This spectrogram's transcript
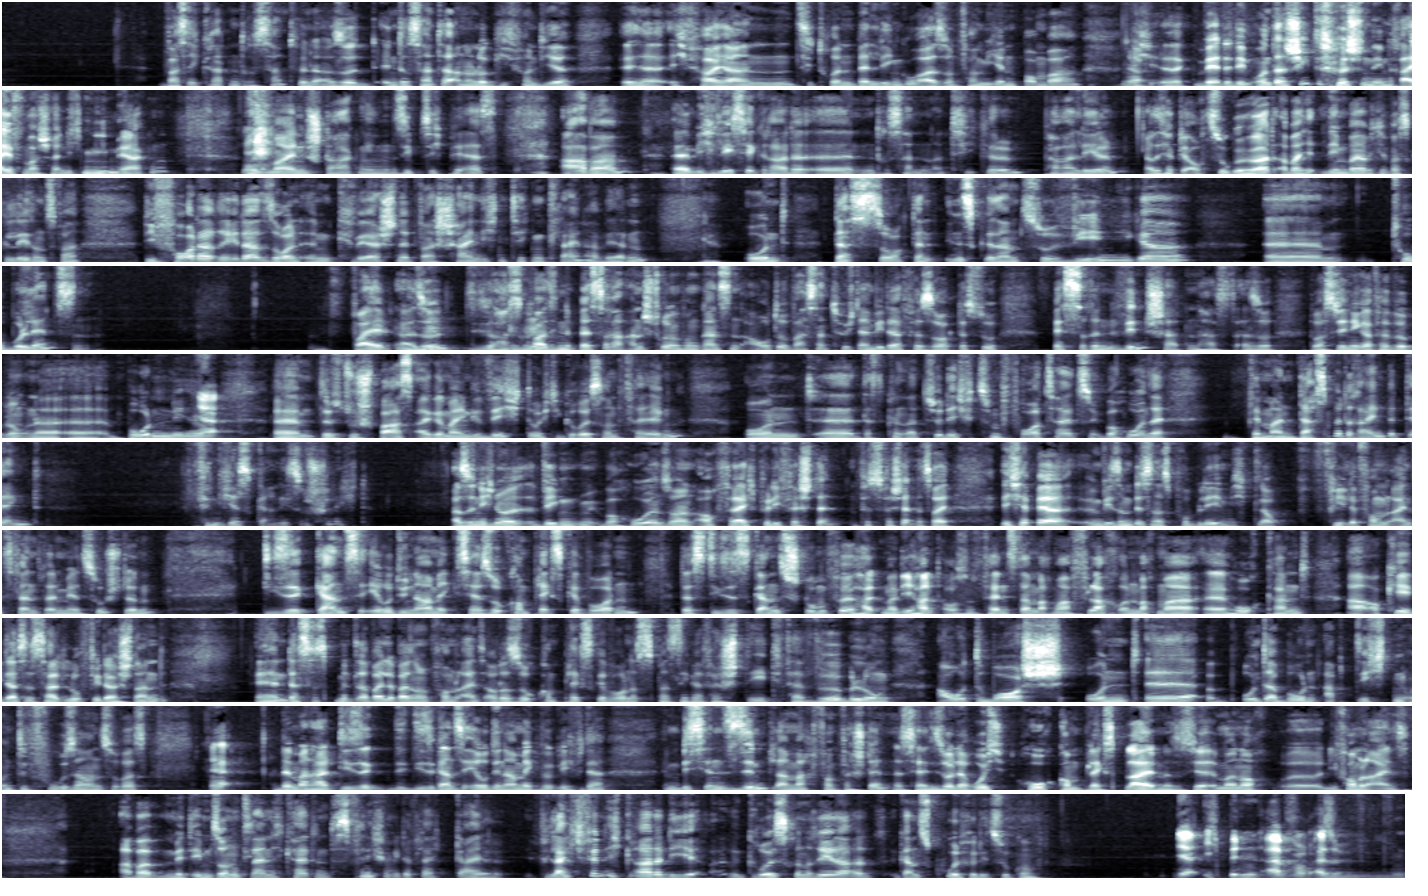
Was ich gerade interessant finde, also interessante Analogie von dir. Äh, Ich fahre ja einen Citroën Berlingo, also einen Familienbomber. Ja. Ich äh, werde den Unterschied zwischen den Reifen wahrscheinlich nie merken mit meinen starken 70 PS. Aber ähm, ich lese hier gerade äh, einen interessanten Artikel parallel. Also ich habe ja auch zugehört, aber nebenbei habe ich hier was gelesen und zwar, die Vorderräder sollen im Querschnitt wahrscheinlich einen Ticken kleiner werden. Und das sorgt dann insgesamt zu weniger ähm, Turbulenzen. Weil, also du hast quasi eine bessere Anströmung vom ganzen Auto, was natürlich dann wieder dafür sorgt, dass du besseren Windschatten hast. Also du hast weniger Verwirbelung in der äh, Bodennähe, Ja. ähm, du, du sparst allgemein Gewicht durch die größeren Felgen und äh, das könnte natürlich zum Vorteil zum Überholen sein. Wenn man das mit reinbedenkt, finde ich es gar nicht so schlecht. Also nicht nur wegen dem Überholen, sondern auch vielleicht für die Verständ fürs Verständnis, weil ich habe ja irgendwie so ein bisschen das Problem, ich glaube, viele Formel 1-Fans werden mir zustimmen. Diese ganze Aerodynamik ist ja so komplex geworden, dass dieses ganz stumpfe, halt mal die Hand aus dem Fenster, mach mal flach und mach mal äh, hochkant. Ah, okay, das ist halt Luftwiderstand. Äh, das ist mittlerweile bei so einem Formel 1-Auto so komplex geworden, dass man es nicht mehr versteht. Verwirbelung, Outwash und äh, Unterboden abdichten und Diffuser und sowas Ja. wenn man halt diese, die- diese ganze Aerodynamik wirklich wieder ein bisschen simpler macht vom Verständnis her, die soll ja ruhig hochkomplex bleiben. Das ist ja immer noch äh, die Formel 1. Aber mit eben so einer Kleinigkeit, das finde ich schon wieder vielleicht geil. Vielleicht finde ich gerade die größeren Räder ganz cool für die Zukunft. Ja, ich bin einfach, also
